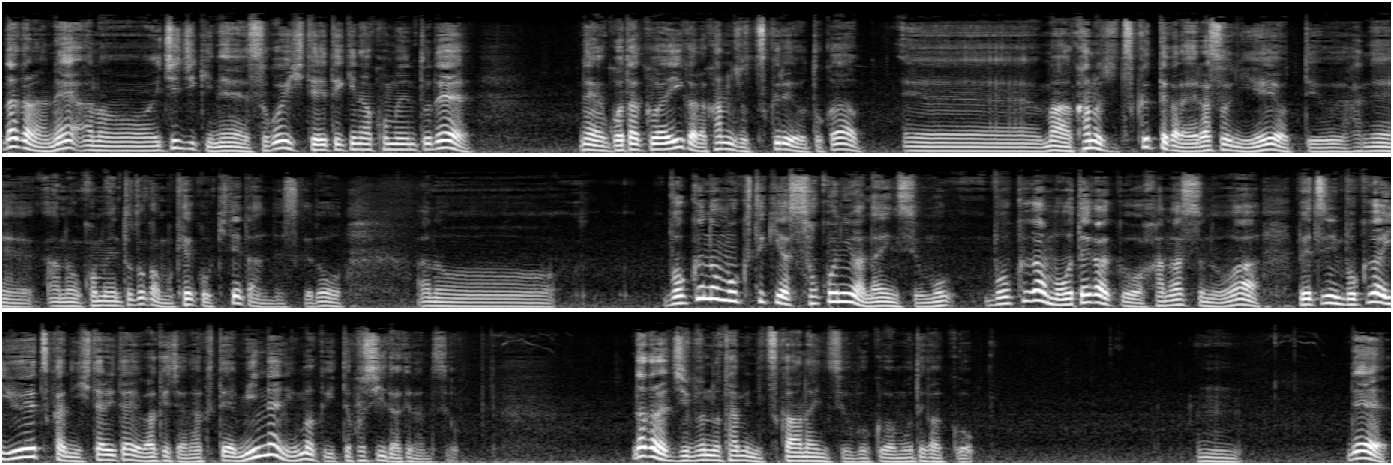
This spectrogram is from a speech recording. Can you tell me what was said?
だからね、あのー、一時期ねすごい否定的なコメントで「ね、ご託はいいから彼女作れよ」とか、えー、まあ彼女作ってから偉そうに言えよっていうねあのコメントとかも結構来てたんですけどあのー僕の目的はそこにはないんですよ。も僕がモテ学を話すのは別に僕が優越感に浸りたいわけじゃなくてみんなにうまくいってほしいだけなんですよ。だから自分のために使わないんですよ僕はモテ学を。うん。で、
